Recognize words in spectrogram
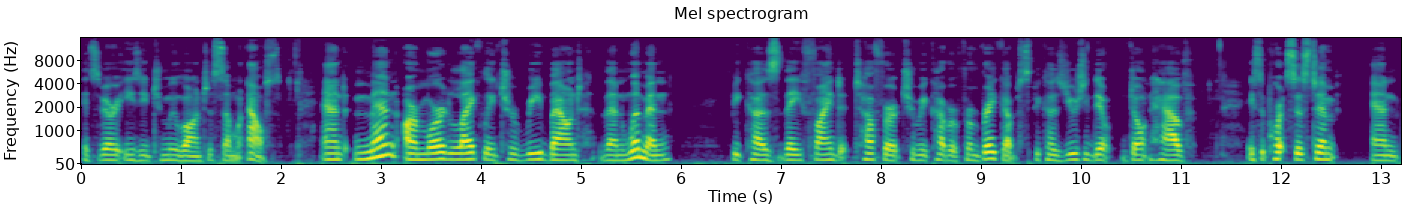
it's very easy to move on to someone else. And men are more likely to rebound than women because they find it tougher to recover from breakups because usually they don't have a support system and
